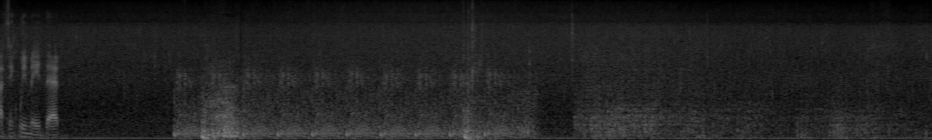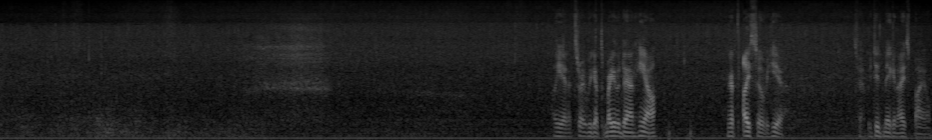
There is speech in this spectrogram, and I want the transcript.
I think we made that. We got the regular down here. We got the ice over here. So we did make an ice biome.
